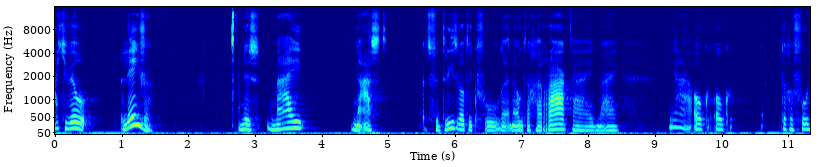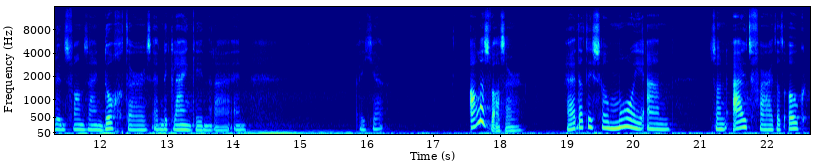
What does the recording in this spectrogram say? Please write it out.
wat je wil leven? Dus mij, naast het verdriet wat ik voelde en ook de geraaktheid bij, ja, ook, ook de gevoelens van zijn dochters en de kleinkinderen. En weet je, alles was er. dat is zo mooi aan zo'n uitvaart, dat ook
